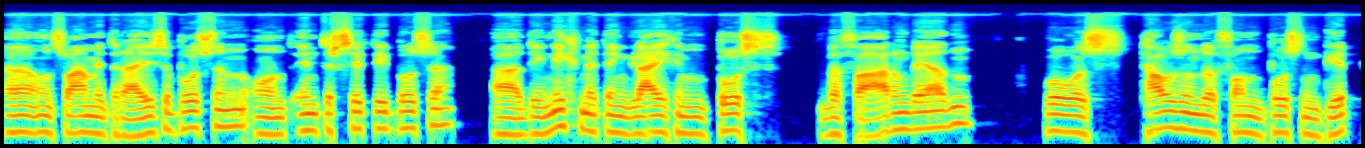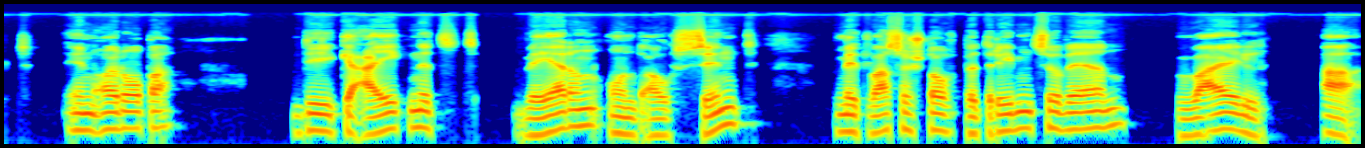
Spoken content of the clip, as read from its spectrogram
äh, und zwar mit Reisebussen und Intercity-Busse, äh, die nicht mit dem gleichen Bus befahren werden, wo es Tausende von Bussen gibt in Europa, die geeignet wären und auch sind, mit Wasserstoff betrieben zu werden, weil A,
